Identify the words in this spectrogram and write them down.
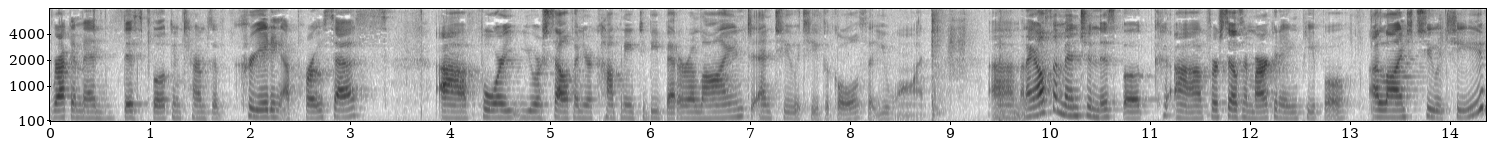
recommend this book in terms of creating a process uh, for yourself and your company to be better aligned and to achieve the goals that you want. Um, and I also mentioned this book uh, for sales and marketing people, Aligned to Achieve,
